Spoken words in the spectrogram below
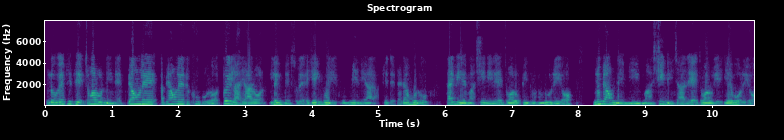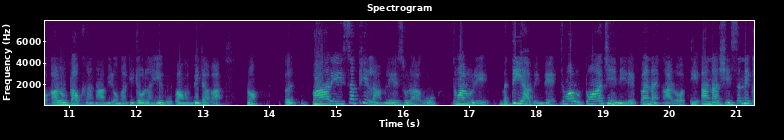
ဘယ်လိုပဲဖြစ်ဖြစ်ကျမတို့အနေနဲ့ပြောင်းလဲအပြောင်းလဲတစ်ခုကိုတော့တွေ့လာရတော့လိမ့်မယ်ဆိုတဲ့အရေးငွေတွေကိုမြင်နေရတာဖြစ်တယ်ဒါကြောင့်မို့လို့တိုင်းပြည်ထဲမှာရှိနေတဲ့ကျမတို့ပြည်သူလူထုတွေရောလွတ်မြောက်နေမြေမှာရှိနေကြတဲ့ကျမတို့ရဲ့ရဲဘော်တွေရောအားလုံးတောက်ခံထားပြီးတော့မှဒီတော်လန်ရေးကိုပါဝင်ပေးကြပါနော်အဲဘာတွေဆက်ဖြစ်လာမလဲဆိုတာကို ကျမတို့တွေမသိရပေမဲ့ကျမတို့တွားချင်နေတဲ့ပန်းနိုင်ကတော့ဒီအာနာရှင်စနစ်က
